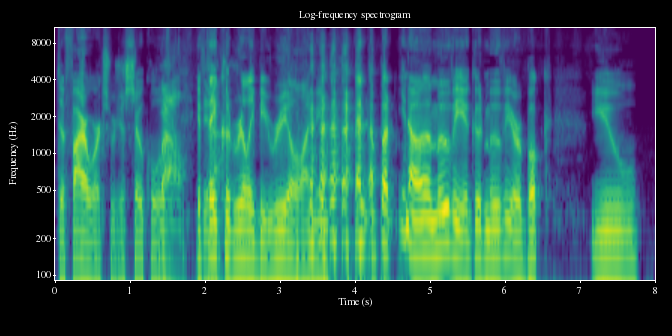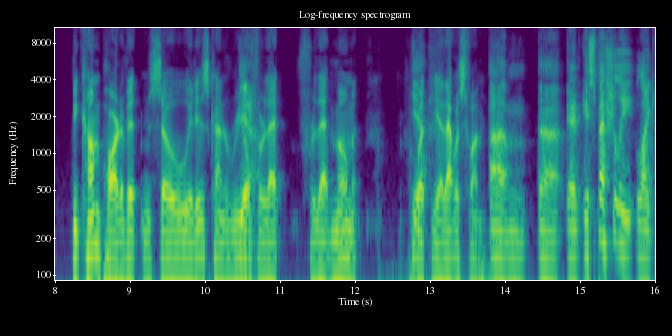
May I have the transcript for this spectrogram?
the fireworks were just so cool. If- if, yeah. they could really be real, I mean, and but you know, a movie, a good movie or a book, you become part of it, and so it is kind of real Yeah. for that for that moment. Yeah. But yeah, that was fun. um, uh, and especially like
